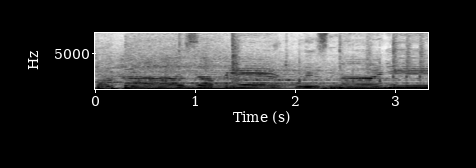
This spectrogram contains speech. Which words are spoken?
Пока запретных знаний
